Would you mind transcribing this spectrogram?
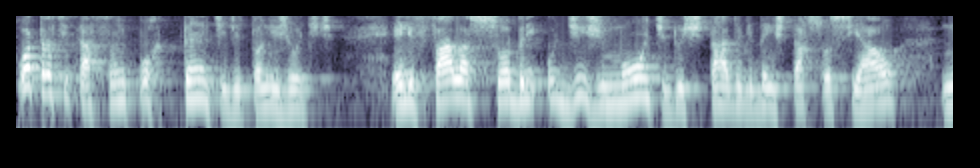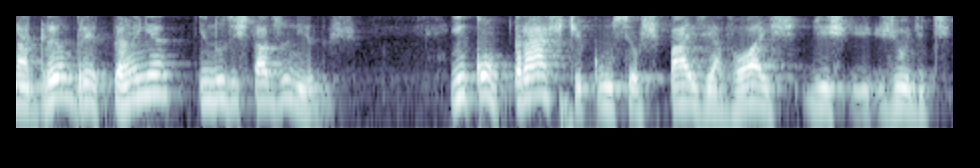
Outra citação importante de Tony Judith. Ele fala sobre o desmonte do estado de bem-estar social na Grã-Bretanha e nos Estados Unidos. Em contraste com seus pais e avós, diz Judith,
